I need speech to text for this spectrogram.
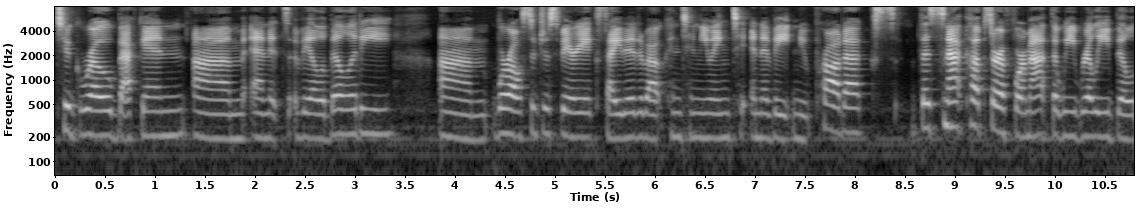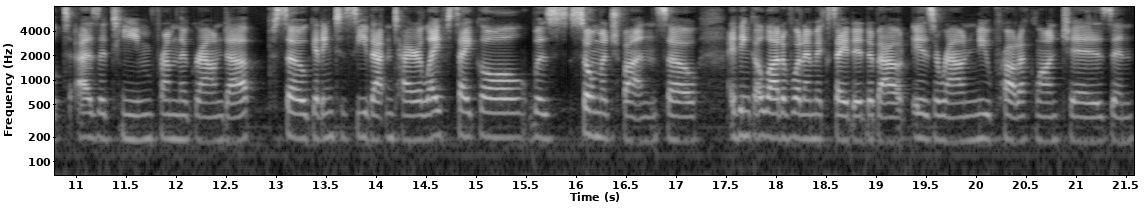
to grow Beckon um, and its availability. Um, we're also just very excited about continuing to innovate new products. The snack cups are a format that we really built as a team from the ground up. So, getting to see that entire life cycle was so much fun. So, I think a lot of what I'm excited about is around new product launches and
